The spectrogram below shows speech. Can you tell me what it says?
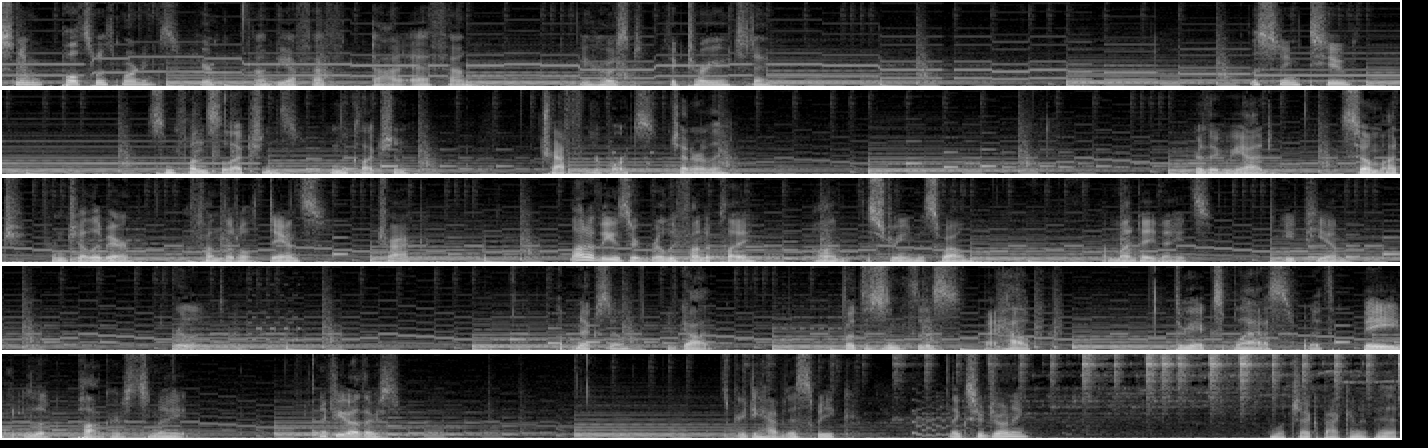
Listening to Pulse Width Mornings here on BFF.fm. Your host, Victoria, today. Listening to some fun selections from the collection. Traffic reports, generally. Earlier we had So Much from Jelly Bear, a fun little dance track. A lot of these are really fun to play on the stream as well, on Monday nights, 8 p.m. next, though, we've got Photosynthesis by Hulk, 3x Blast with Babe, You Look Poggers Tonight, and a few others. It's great to have this week. Thanks for joining. We'll check back in a bit.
